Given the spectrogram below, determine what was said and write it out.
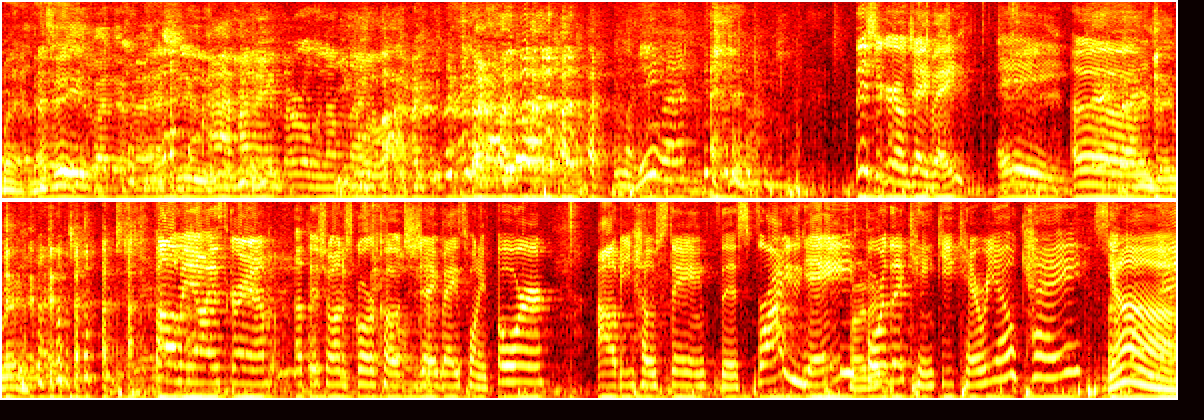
but that's it. Hi, my name's Earl, and I'm like, I'm like, hey, man. this your girl, J Bay. Hey. Um, follow me on Instagram, official underscore coach J Bay 24. I'll be hosting this Friday, Friday? for the Kinky Karaoke. So Yeah.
